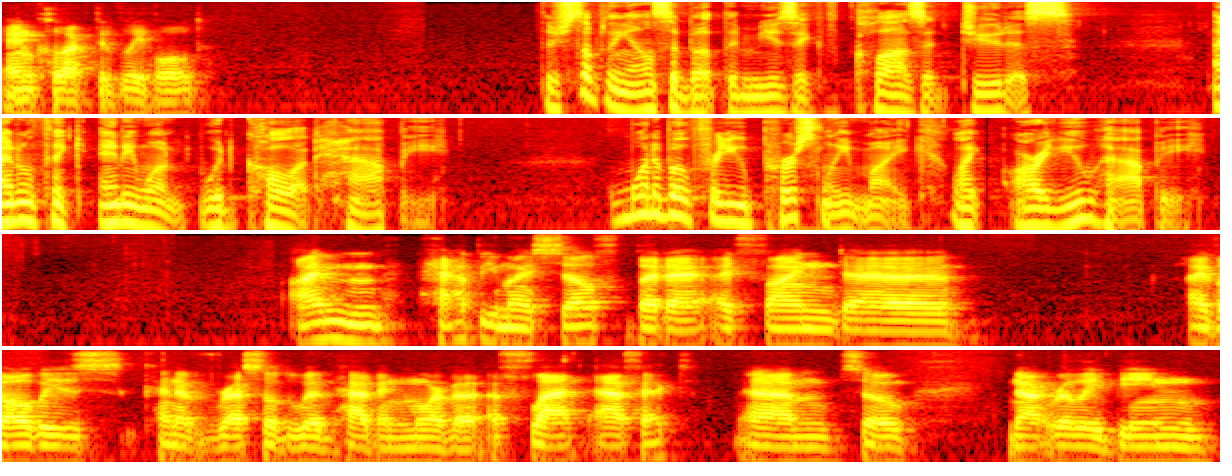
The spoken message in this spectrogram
and collectively hold. There's something else about the music of Closet Judas. I don't think anyone would call it happy. What about for you personally, Mike? Like, are you happy? I'm happy myself, but I, I find uh, I've always kind of wrestled with having more of a, a flat affect. Um, so, not really being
